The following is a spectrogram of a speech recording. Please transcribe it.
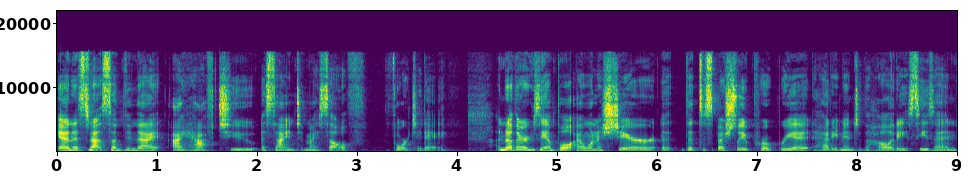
And it's not something that I, I have to assign to myself for today. Another example I want to share uh, that's especially appropriate heading into the holiday season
